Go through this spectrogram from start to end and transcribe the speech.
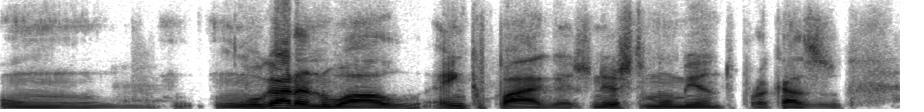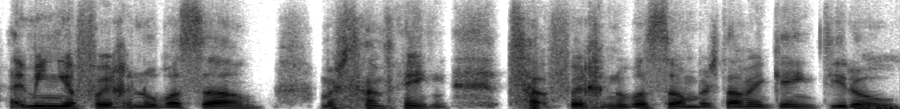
um, lugar anual em que pagas, neste momento, por acaso, a minha foi renovação, mas também foi renovação, mas também quem tirou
